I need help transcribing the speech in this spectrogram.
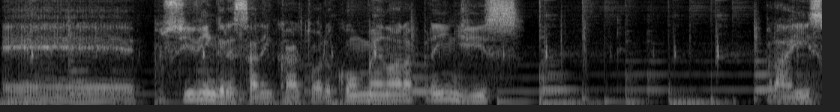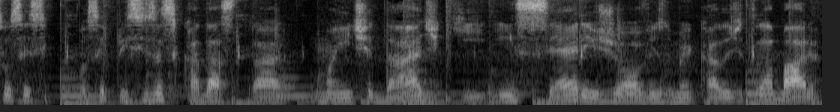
é possível ingressar em cartório como menor aprendiz. Para isso você, você precisa se cadastrar uma entidade que insere jovens no mercado de trabalho.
